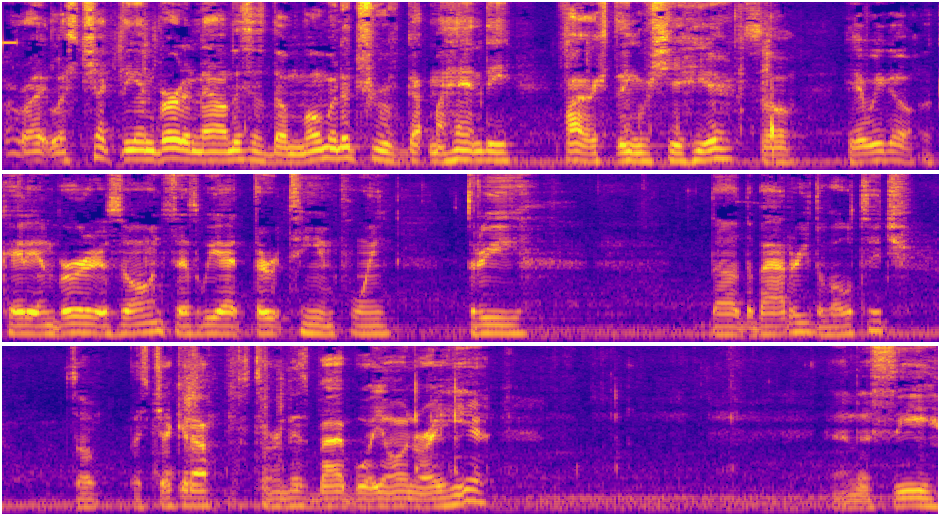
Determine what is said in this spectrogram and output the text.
All right, let's check the inverter now. This is the moment of truth. Got my handy fire extinguisher here. So here we go. Okay, the inverter is on. Says we at 13.3 the, the battery, the voltage. So let's check it out. Let's turn this bad boy on right here. And let's see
